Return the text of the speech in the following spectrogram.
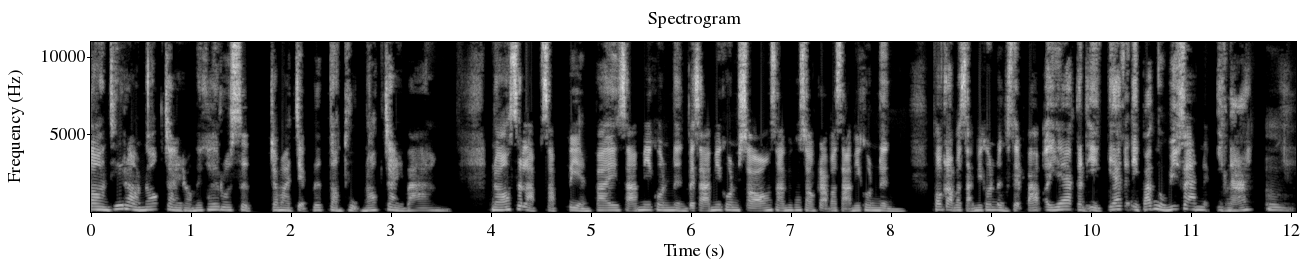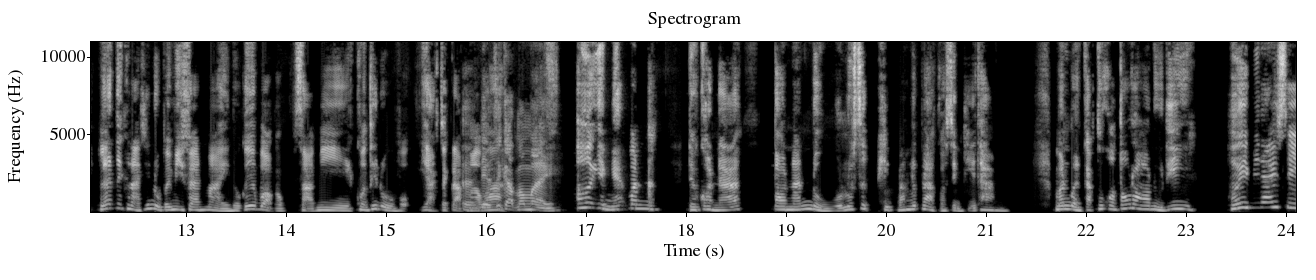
ตอนที่เรานอกใจเราไม่ค่อยรู้สึกจะมาเจ็บลึกตอนถูกนอกใจบ้างเนาะสลับสับเปลี่ยนไปสามีคนหนึ่งไปสามีคนสองสามีคนสองกลับมาสามีคนหนึ่งพอกลับมาสามีคนหนึ่งเสร็จปั๊บเอาแยกกันอีกแยกกันอีกปั๊บหนูมีแฟนอีกนะอืมและในขณะที่หนูไปมีแฟนใหม่หนูก็จะบอกกับสามีคนที่หนูอยากจะกลับเออมาเดี๋ยวว่าจะกลับมาใหม่เอออย่างเงี้ยมันเดี๋ยวก่อนนะ ตอนนั้นหนูรู้สึกผิดบ้างหรือเปล่ากับสิ่งที่ทำมันเหมือนกับทุกคนต้องรอหนูดิ เฮ้ยไม่ได้สิ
